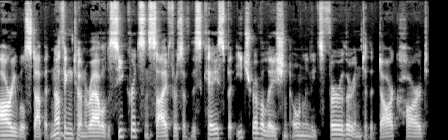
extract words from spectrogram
Ari will stop at nothing to unravel the secrets and ciphers of this case, but each revelation only leads further into the dark heart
